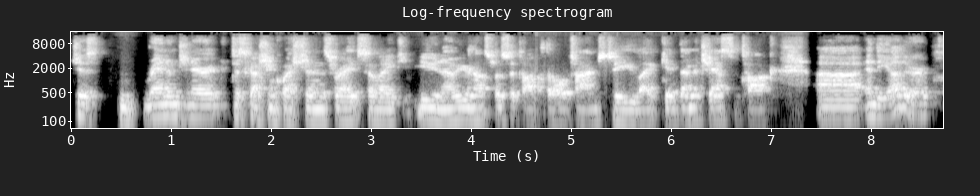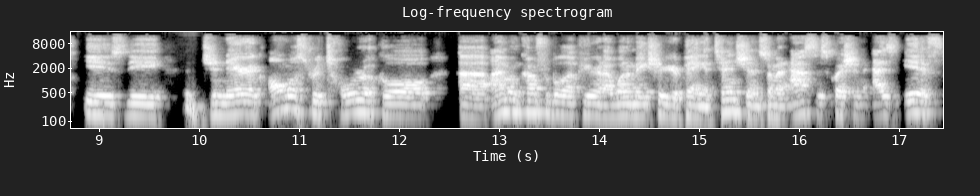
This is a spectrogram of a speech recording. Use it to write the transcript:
just random generic discussion questions, right? So like you know you're not supposed to talk the whole time, so you like give them a chance to talk. Uh, and the other is the generic, almost rhetorical. Uh, I'm uncomfortable up here, and I want to make sure you're paying attention. So I'm going to ask this question as if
